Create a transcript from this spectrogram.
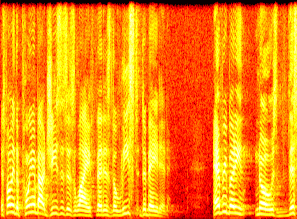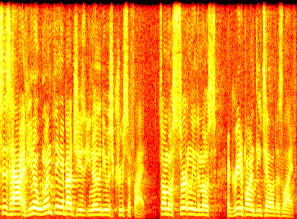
it's probably the point about Jesus' life that is the least debated. Everybody knows this is how, if you know one thing about Jesus, you know that he was crucified. It's almost certainly the most agreed upon detail of his life.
